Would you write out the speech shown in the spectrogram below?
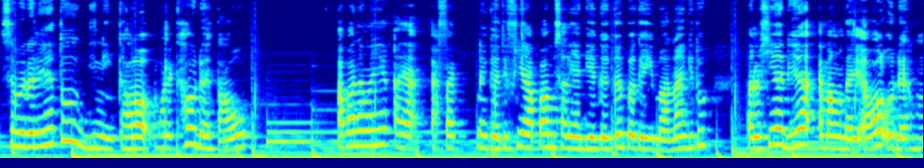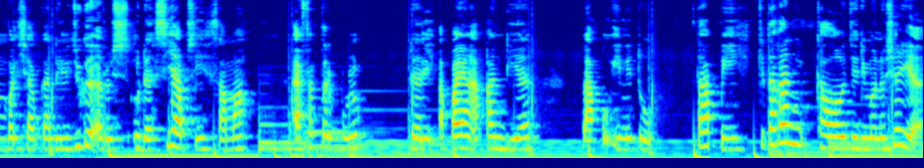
Sebenarnya tuh gini kalau mereka udah tahu apa namanya kayak efek negatifnya apa misalnya dia gagal bagaimana gitu harusnya dia emang dari awal udah mempersiapkan diri juga harus udah siap sih sama efek terburuk dari apa yang akan dia lakuin itu tapi kita kan kalau jadi manusia ya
